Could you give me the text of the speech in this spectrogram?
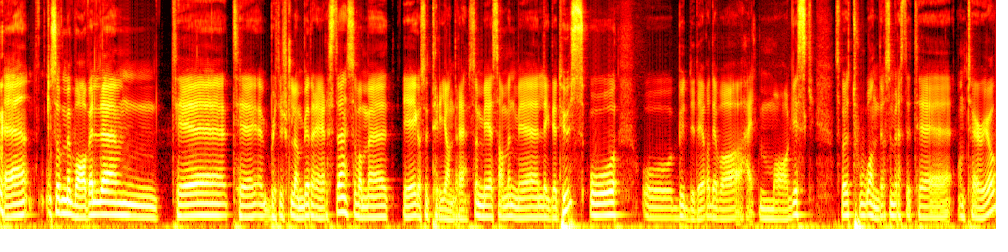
Eh, så vi var vel eh, til, til British Columbia der jeg reiste, så var vi jeg og så tre andre. Så vi sammen vi legde et hus og, og bodde der, og det var helt magisk. Så var det to andre som reiste til Ontario,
